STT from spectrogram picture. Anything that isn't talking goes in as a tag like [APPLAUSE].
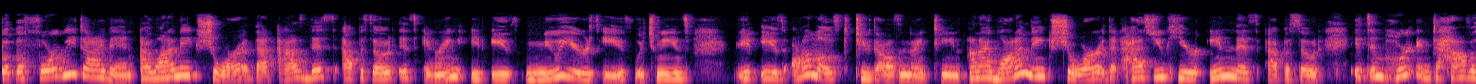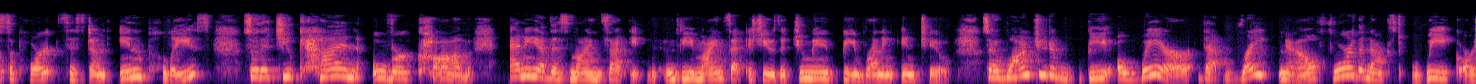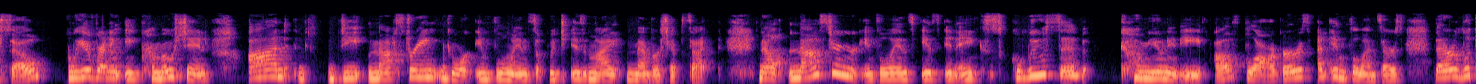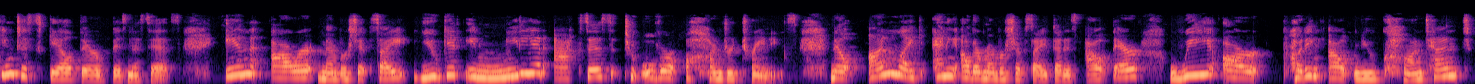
But before we dive in, I want to make sure that as this episode is airing, it is New Year's Eve, which means it is almost 2019. And I want to make sure that as you hear in this episode, it's important to have a support system in place so that you can overcome any of this mindset, the mindset issues that you may be running into. So I want you to be aware that right now, for the next week or so, we are running a promotion on the Mastering Your Influence, which is my membership site. Now, Mastering Your Influence is an exclusive community of bloggers and influencers that are looking to scale their businesses. In our membership site, you get immediate access to over 100 trainings. Now, unlike any other membership site that is out there, we are putting out new content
